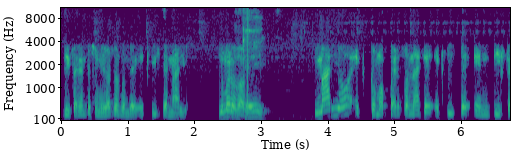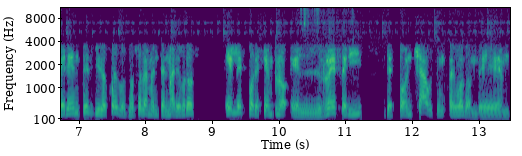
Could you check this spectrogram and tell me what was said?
diferentes universos donde existe Mario. Número dos, Mario eh, como personaje existe en diferentes videojuegos, no solamente en Mario Bros. Él es, por ejemplo, el referee de Punch Out, un juego donde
